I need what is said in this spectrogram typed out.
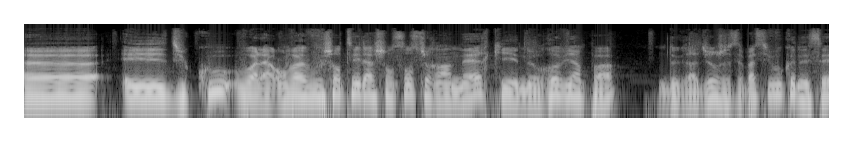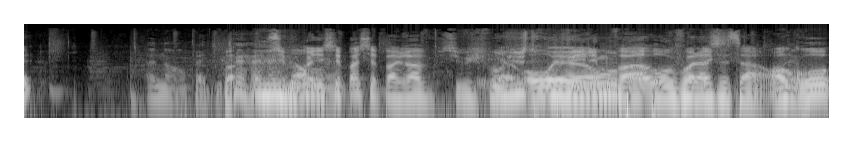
Euh, et du coup, voilà, on va vous chanter la chanson sur un air qui Ne revient pas de Gradure. Je sais pas si vous connaissez. Euh, non. Pas du Bah, Si vous Non. connaissez pas, c'est pas grave. Il faut juste Ouais, trouver les on mots par va, rapport au voilà, c'est ça. En gros,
